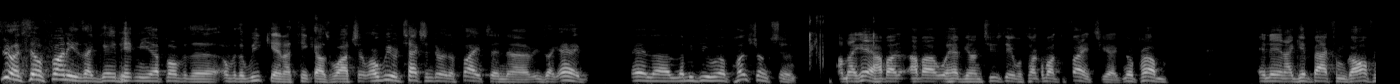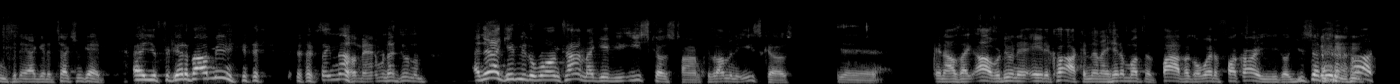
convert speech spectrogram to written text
You know, it's so funny is like Gabe hit me up over the over the weekend. I think I was watching, or we were texting during the fights, and uh, he's like, "Hey, hey, uh, let me do a punch drunk soon." I'm like, "Hey, how about how about we'll have you on Tuesday? We'll talk about the fights." You're like, "No problem." And then I get back from golfing today. I get a text from Gabe. Hey, you forget about me? it's like, no, man, we're not doing them. And then I gave you the wrong time. I gave you East Coast time because I'm in the East Coast. Yeah. And I was like, oh, we're doing it at eight o'clock. And then I hit him up at five. I go, where the fuck are you? You go, you said eight o'clock.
